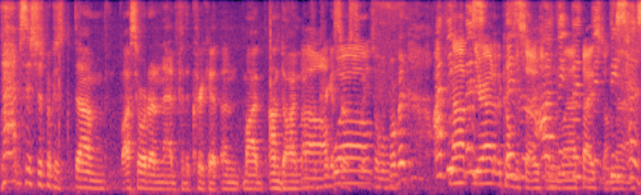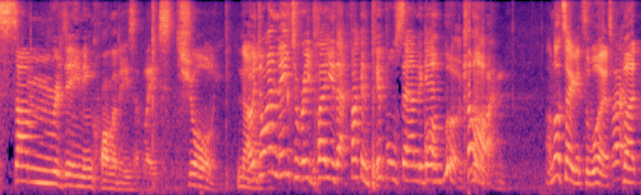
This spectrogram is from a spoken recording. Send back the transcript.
perhaps it's just because um, I saw it on an ad for the cricket and my undying love for cricket well- sort of sweeps all for it. But I think Nah, you're out of the conversation I think that, based on this that. has some redeeming qualities at least, surely. No. I mean, do I need to replay you that fucking Pipple sound again? Oh, look, come look. on. I'm not saying it's the worst, but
